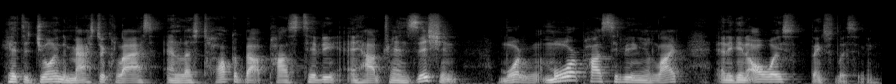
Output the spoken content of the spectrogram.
hit to join the masterclass and let's talk about positivity and how to transition more, more positivity in your life. And again, always, thanks for listening.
